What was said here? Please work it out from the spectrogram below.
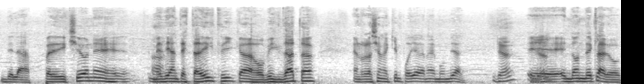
de las predicciones eh, Ah. mediante estadísticas o big data en relación a quién podía ganar el Mundial. ¿Ya? Eh, en donde, claro,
